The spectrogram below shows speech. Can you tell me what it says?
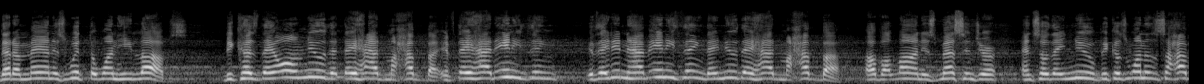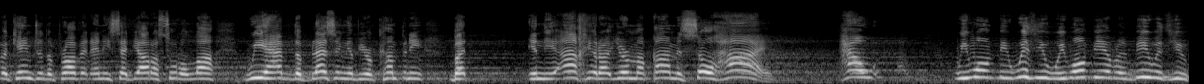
that a man is with the one he loves. Because they all knew that they had mahabba. If they had anything, if they didn't have anything, they knew they had mahabba of Allah and His Messenger. And so they knew because one of the Sahaba came to the Prophet and he said, Ya Rasulullah, we have the blessing of your company, but in the akhirah, your maqam is so high. How we won't be with you, we won't be able to be with you.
